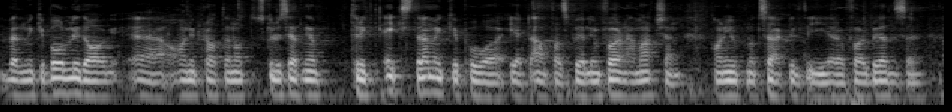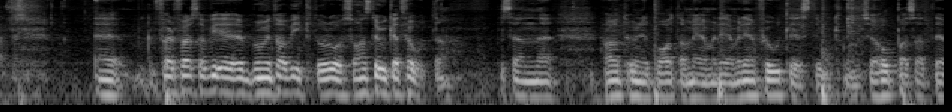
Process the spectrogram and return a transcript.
väldigt mycket boll idag. Eh, har ni pratat något, skulle du säga att ni har tryckt extra mycket på ert anfallsspel inför den här matchen? Har ni gjort något särskilt i era förberedelser? Eh, för det första, eh, om vi tar Viktor då, så har han stukat foten. Sen eh, har jag inte hunnit prata mer med det, men det är en fotledsstukning. Så jag hoppas att det,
